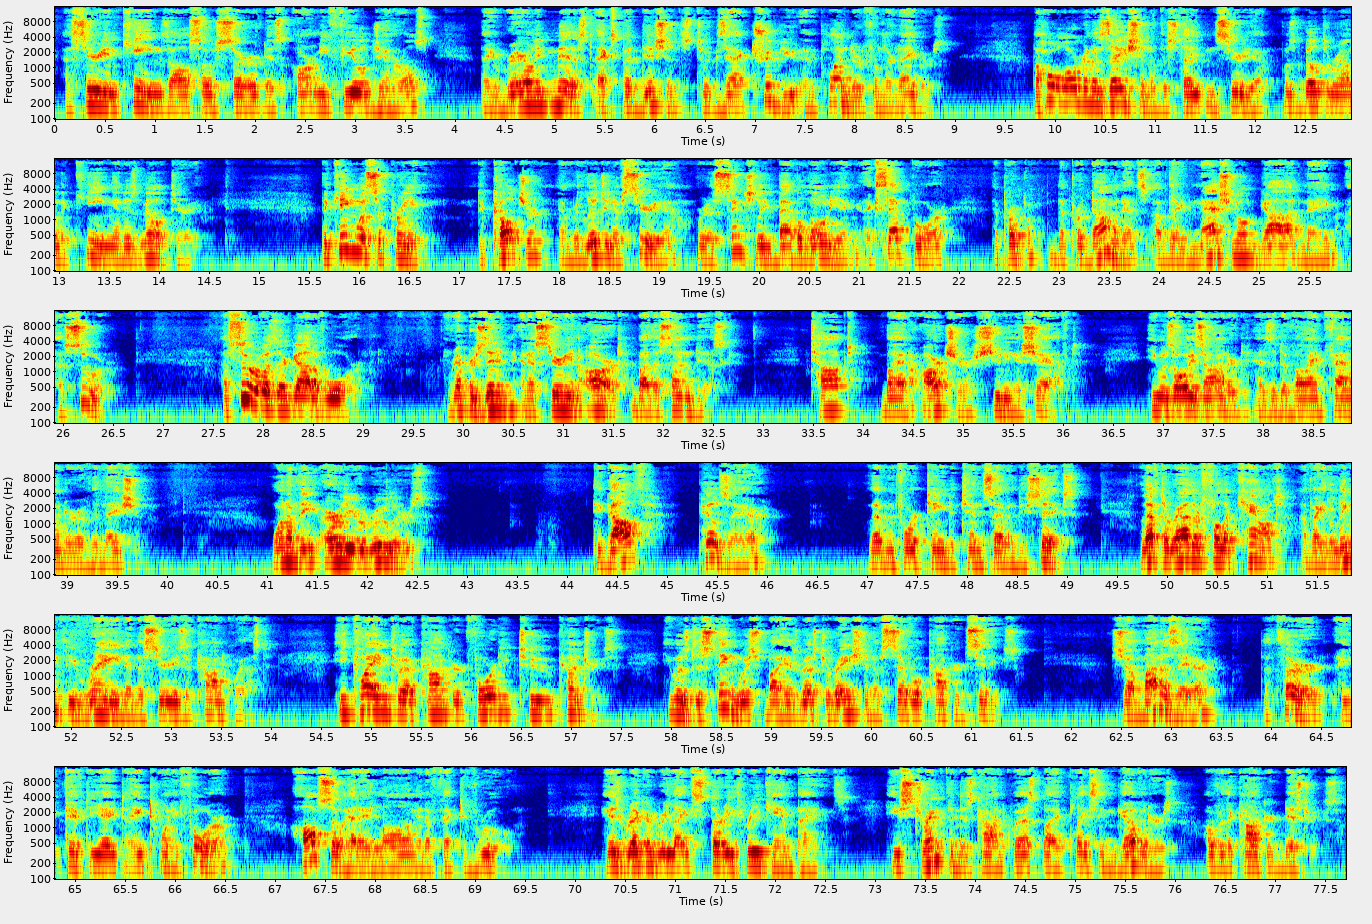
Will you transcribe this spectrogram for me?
Assyrian kings also served as army field generals. They rarely missed expeditions to exact tribute and plunder from their neighbors. The whole organization of the state in Syria was built around the king and his military. The king was supreme. The culture and religion of Syria were essentially Babylonian, except for the, pro- the predominance of the national god named Assur. Assur was their god of war, represented in Assyrian art by the sun disk, topped by an archer shooting a shaft. He was always honored as a divine founder of the nation. One of the earlier rulers, Tiglath Pileser, 1114 to 1076, left a rather full account of a lengthy reign and a series of conquests. He claimed to have conquered 42 countries. He was distinguished by his restoration of several conquered cities. Shalmaneser III, 858 to 824, also had a long and effective rule. His record relates 33 campaigns. He strengthened his conquest by placing governors over the conquered districts.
